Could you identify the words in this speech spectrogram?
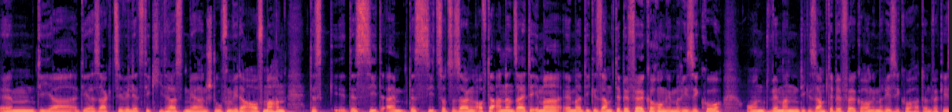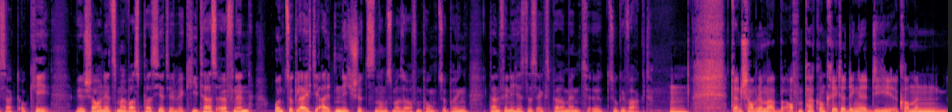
ähm, die ja, die ja sagt, sie will jetzt die Kitas in mehreren Stufen wieder aufmachen. Das, das sieht einem, das sieht sozusagen auf der anderen Seite immer, immer die gesamte Bevölkerung im Risiko. Und wenn man die gesamte Bevölkerung im Risiko hat und wirklich sagt, okay, wir schauen jetzt mal, was passiert, wenn wir Kitas öffnen und zugleich die Alten nicht schützen, um es mal so auf den Punkt zu bringen, dann finde ich, ist das Experiment äh, zu gewagt. Hm. Dann schauen wir mal auf ein paar konkrete Dinge, die kommen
